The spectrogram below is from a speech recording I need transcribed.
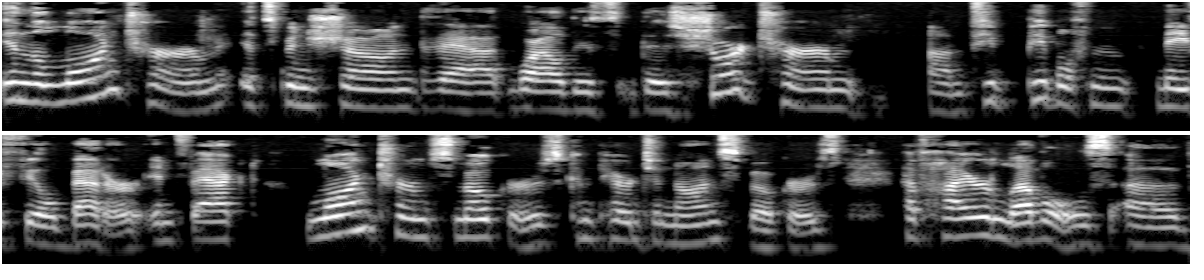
in the long term, it's been shown that while this, this short term, um, pe- people may feel better. In fact, long-term smokers compared to non-smokers have higher levels of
